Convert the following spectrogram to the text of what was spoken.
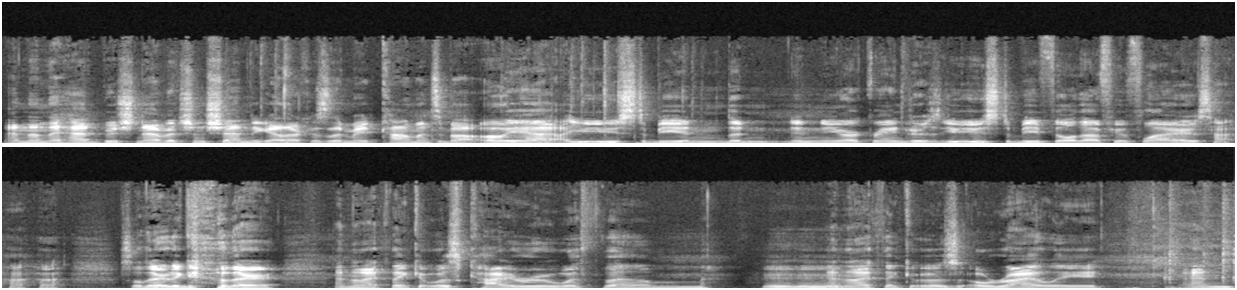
and then they had Buchnevich and Schenn together because they made comments about, "Oh yeah, you used to be in the in New York Rangers. You used to be Philadelphia Flyers." so they're together, and then I think it was Kyrou with them, mm-hmm. and then I think it was O'Reilly and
